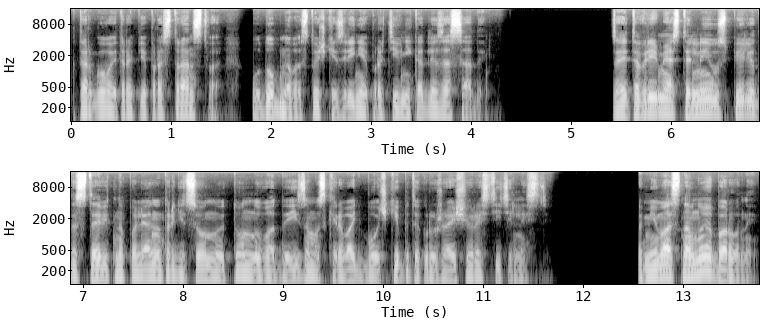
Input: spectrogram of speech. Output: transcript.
к торговой тропе пространства, удобного с точки зрения противника для засады. За это время остальные успели доставить на поляну традиционную тонну воды и замаскировать бочки под окружающую растительность. Помимо основной обороны,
